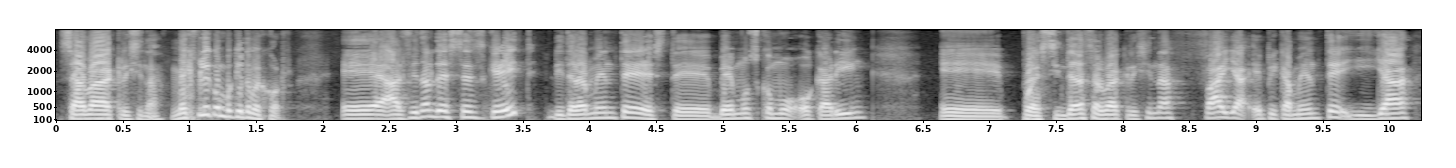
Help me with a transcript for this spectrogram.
salvar a Cristina. Me explico un poquito mejor. Eh, al final de Steins Gate, literalmente este, vemos como Ocarín, eh, pues intenta salvar a Cristina, falla épicamente y ya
